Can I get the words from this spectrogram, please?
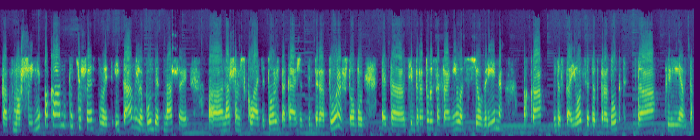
как в машине, пока она путешествует, и также будет в нашей, э, нашем складе тоже такая же температура, чтобы эта температура сохранилась все время, пока достается этот продукт до клиента.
